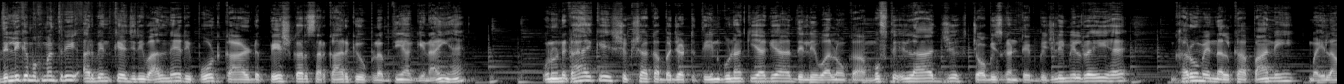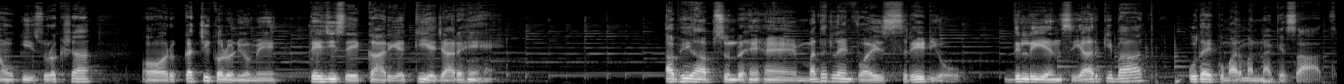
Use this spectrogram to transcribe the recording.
दिल्ली के मुख्यमंत्री अरविंद केजरीवाल ने रिपोर्ट कार्ड पेश कर सरकार की उपलब्धियाँ गिनाई हैं। उन्होंने कहा है कि शिक्षा का बजट तीन गुना किया गया, दिल्ली वालों का मुफ़्त इलाज 24 घंटे बिजली मिल रही है, घरों में नल का पानी, महिलाओं की सुरक्षा और कच्ची कॉलोनियों में तेज़ी से कार्य किए जा रहे हैं। अभी आप सुन रहे हैं Motherland Voice Radio Delhi NCR की बात, उदय कुमार मन्ना के साथ।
